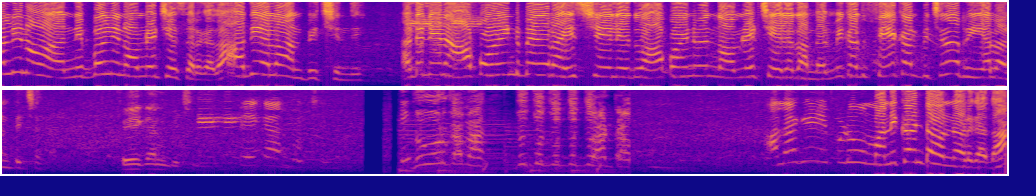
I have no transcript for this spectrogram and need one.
మళ్ళీ నా- నిబ్బల్ని నామినేట్ చేశారు కదా అది ఎలా అనిపించింది? అంటే నేను ఆ పాయింట్ మీద రైస్ చేయలేదు ఆ పాయింట్ మీద నామినేట్ చేయలేదు అన్నారు. మీకు అది ఫేక్ అనిపించిందా రియల్ అనిపించింది? ఫేక్ అనిపించింది. ఫేక్ అనిపించింది? అలాగే ఇప్పుడు మణికంఠ ఉన్నాడు కదా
